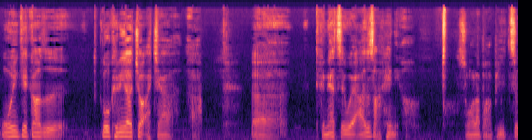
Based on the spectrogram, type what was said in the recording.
我应该讲是，我肯定要叫阿姐啊，呃，搿能样子一位也是上海人啊，从阿拉旁边走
